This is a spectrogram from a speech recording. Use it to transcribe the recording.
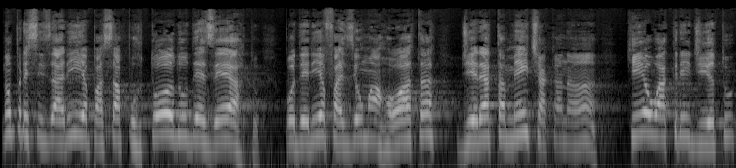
Não precisaria passar por todo o deserto, poderia fazer uma rota diretamente a Canaã, que eu acredito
